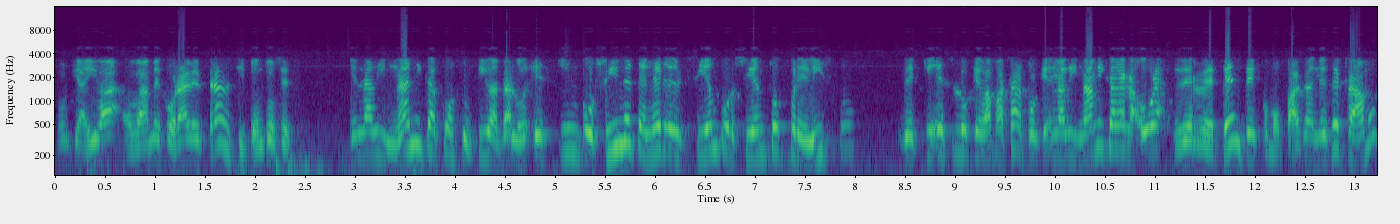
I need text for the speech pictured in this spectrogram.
porque ahí va, va a mejorar el tránsito. Entonces, en la dinámica constructiva, Carlos, es imposible tener el 100% previsto de qué es lo que va a pasar, porque en la dinámica de la obra, de repente, como pasa en ese tramo,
